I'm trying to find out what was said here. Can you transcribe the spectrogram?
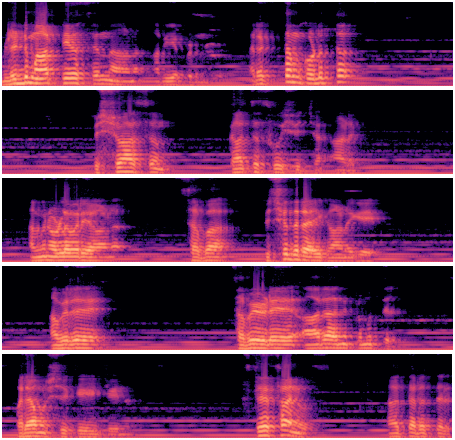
ബ്ലഡ് മാർട്ടിയേഴ്സ് എന്നാണ് അറിയപ്പെടുന്നത്. രക്തം കൊടുത്ത് വിശ്വാസം കാത്തു സൂക്ഷിച്ച ആളുകൾ. അങ്ങനെയുള്ളവരെയാണ് സഭ വിശുദ്ധരായി കാണുകയും അവരെ സഭയുടെ ആരാധനക്രമത്തിൽ പരാമർശിക്കുകയും ചെയ്യുന്നത്. സ്റ്റെഫാനോസ് ആ തരത്തിൽ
